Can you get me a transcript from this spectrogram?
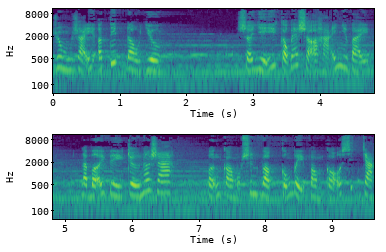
run rẩy ở tít đầu giường. Sở dĩ cậu bé sợ hãi như vậy là bởi vì trừ nó ra, vẫn còn một sinh vật cũng bị vòng cổ xích chặt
